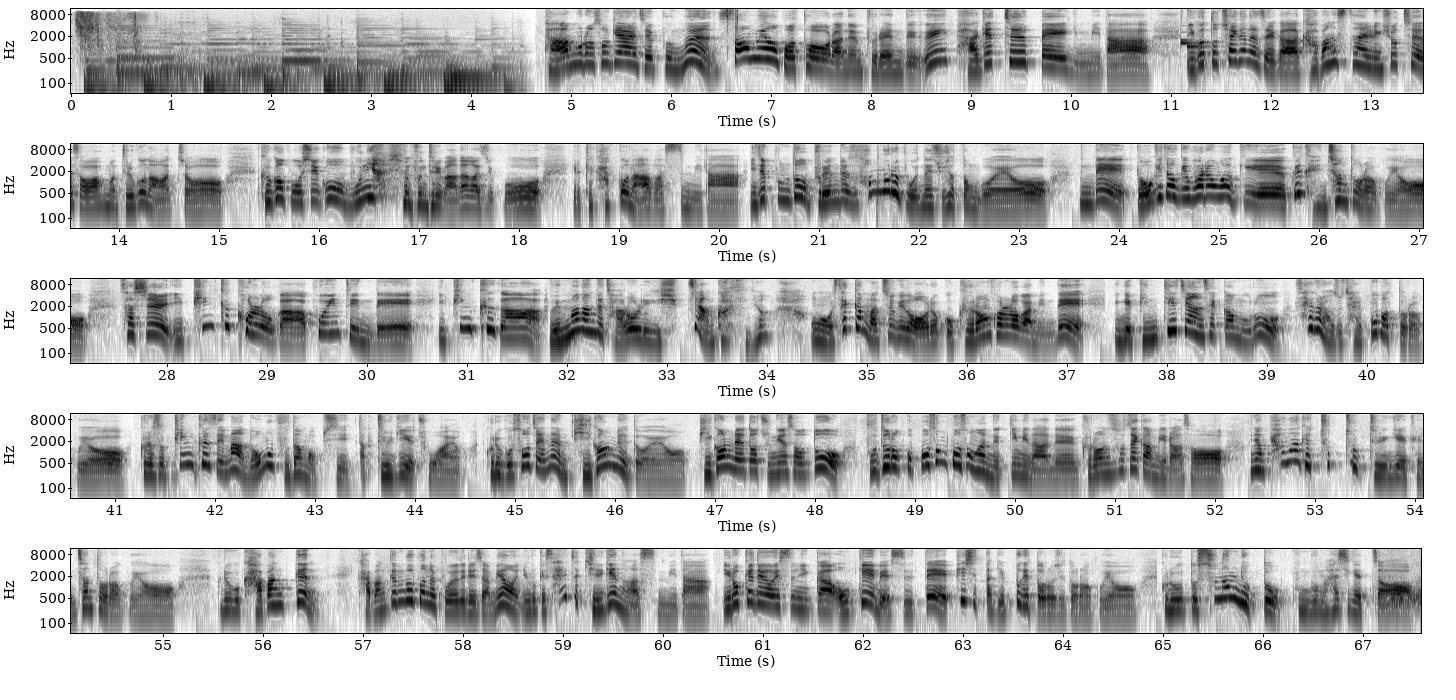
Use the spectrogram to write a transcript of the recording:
다음으로 소개할 제품은 서미어 버터라는 브랜드의 바게트 백입니다. 이것도 최근에 제가 가방 스타일링 쇼츠에서 한번 들고 나왔죠. 그거 보시고 문의하시는 분들이 많아가지고 이렇게 갖고 나와봤습니다. 이 제품도 브랜드에서 선물을 보내주셨던 거예요. 근데 여기저기 활용하기에 꽤 괜찮더라고요. 사실 이 핑크 컬러가 포인트인데 이 핑크가 웬만한 데 잘 어울리기 쉽지 않거든요. 어, 색감 맞추기도 어렵고 그런 컬러감인데 이게 빈티지한 색감으로 색을 아주 잘 뽑았더라고요. 그래서 핑크지만 너무 부담 없이 딱 들기에 좋아요. 그리고 소재는 vegan leather예요. vegan leather 중에서도 부드럽고 뽀송뽀송한 느낌이 나는 그런 소재감이라서 그냥 편하게 툭툭 들기에 괜찮더라고요. 그리고 가방 끈! 가방 끈 부분을 보여드리자면 이렇게 살짝 길게 나왔습니다. 이렇게 되어 있으니까 어깨에 맸을 때 핏이 딱 예쁘게 떨어지더라고요. 그리고 또 수납력도 궁금하시겠죠?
